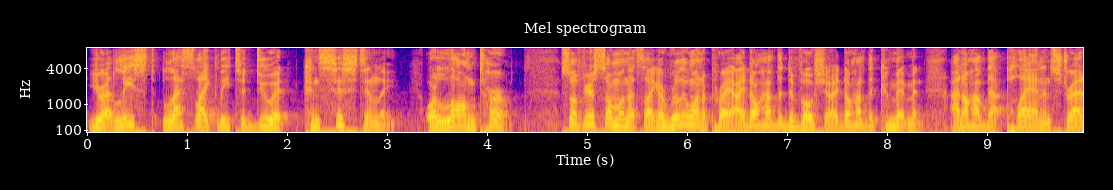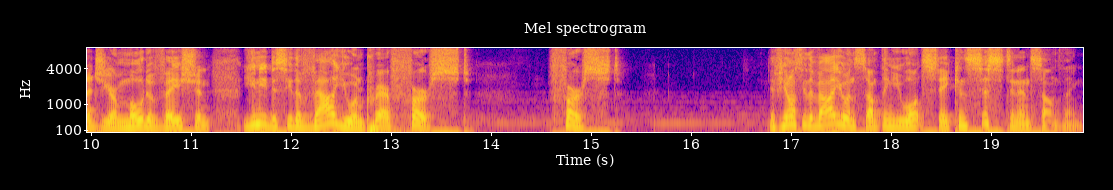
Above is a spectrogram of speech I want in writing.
you're at least less likely to do it consistently or long term. So if you're someone that's like, I really want to pray, I don't have the devotion, I don't have the commitment, I don't have that plan and strategy or motivation, you need to see the value in prayer first. First. If you don't see the value in something, you won't stay consistent in something.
